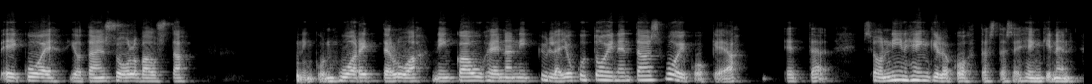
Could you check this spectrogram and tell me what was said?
ei koe jotain solvausta, niin kuin huorittelua niin kauheana, niin kyllä joku toinen taas voi kokea että se on niin henkilökohtaista se henkinen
